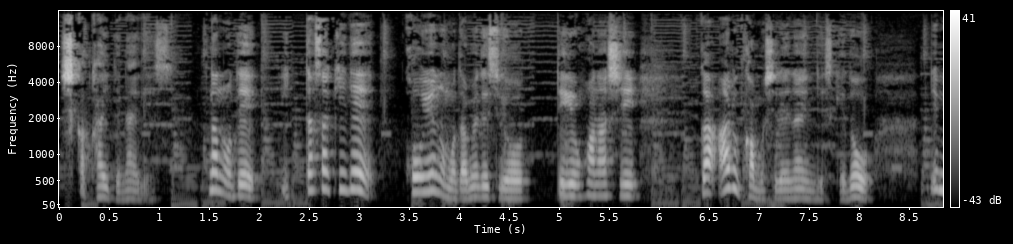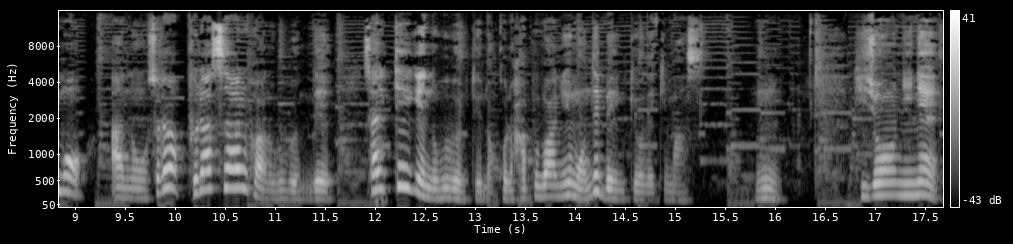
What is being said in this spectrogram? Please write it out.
しか書いてないです。なので行った先でこういうのもダメですよっていうお話があるかもしれないんですけどでもあのそれはプラスアルファの部分で最低限の部分っていうのはこのハプバー入門で勉強できます。うん。非常にね、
